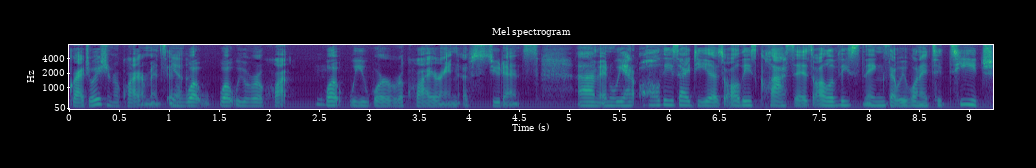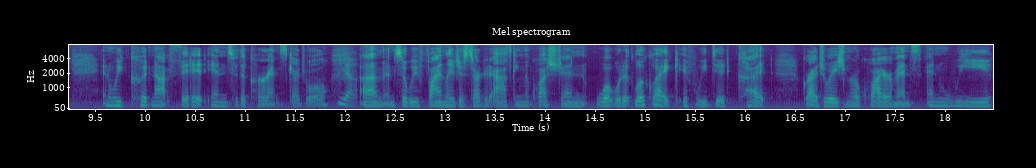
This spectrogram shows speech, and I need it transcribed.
graduation requirements and yeah. what, what we were requ- what we were requiring of students. Um, and we had all these ideas, all these classes, all of these things that we wanted to teach, and we could not fit it into the current schedule. Yeah. Um, and so we finally just started asking the question what would it look like if we did cut graduation requirements and we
